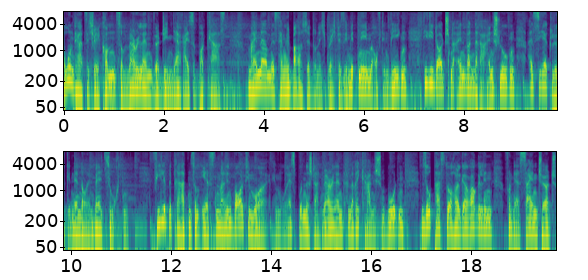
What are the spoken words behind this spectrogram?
und herzlich willkommen zum Maryland Virginia Reisepodcast. Mein Name ist Henry Barchet und ich möchte Sie mitnehmen auf den Wegen, die die deutschen Einwanderer einschlugen, als sie ihr Glück in der neuen Welt suchten. Viele betraten zum ersten Mal in Baltimore, im US-Bundesstaat Maryland, amerikanischen Boden, so Pastor Holger Roggelin von der Zion Church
